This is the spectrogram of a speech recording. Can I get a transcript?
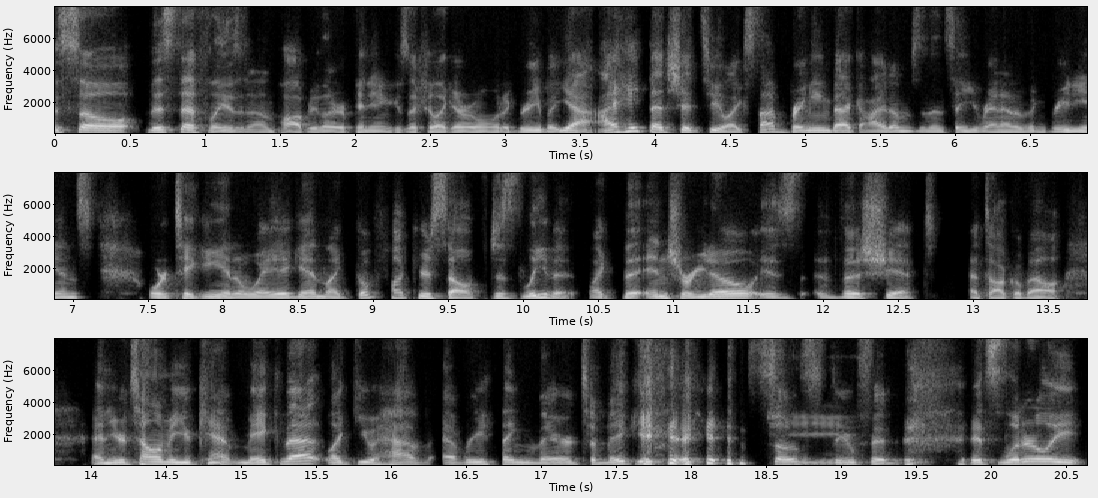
So this definitely is an unpopular opinion because I feel like everyone would agree. But yeah, I hate that shit too. Like, stop bringing back items and then say you ran out of ingredients or taking it away again. Like, go fuck yourself. Just leave it. Like the enchilada is the shit at Taco Bell, and you're telling me you can't make that? Like you have everything there to make it. it's so Jeez. stupid. It's literally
